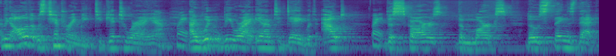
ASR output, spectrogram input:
I mean, all of it was tempering me to get to where I am. Right. I wouldn't be where I am today without right. the scars, the marks, those things that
